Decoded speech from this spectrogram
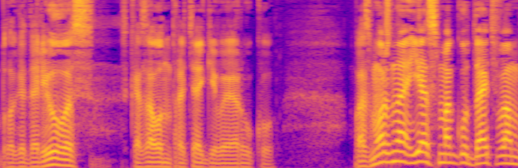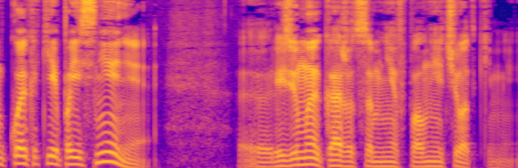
«Благодарю вас», — сказал он, протягивая руку. «Возможно, я смогу дать вам кое-какие пояснения. Э, резюме кажутся мне вполне четкими.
